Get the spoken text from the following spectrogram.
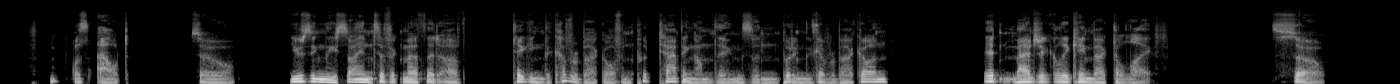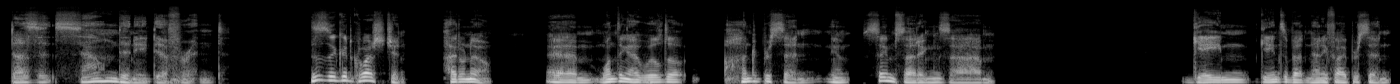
was out. So using the scientific method of taking the cover back off and put tapping on things and putting the cover back on, it magically came back to life. So, does it sound any different? This is a good question. I don't know. Um, one thing I will do 100%, you know, same settings. Um, gain gains about 95%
